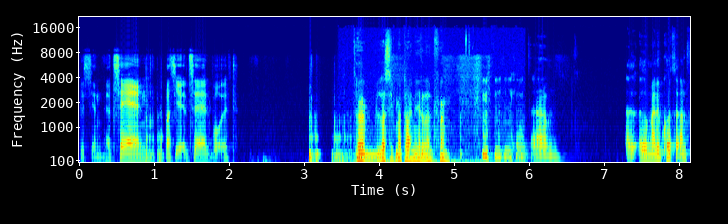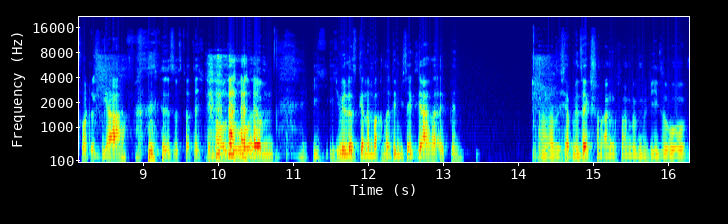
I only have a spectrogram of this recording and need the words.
bisschen erzählen, was ihr erzählen wollt. Dann lass ich mal Daniel anfangen. Okay, ähm, also meine kurze Antwort ist ja. es ist tatsächlich genauso. ähm, ich, ich will das gerne machen, seitdem ich sechs Jahre alt bin. Also ich habe mit sechs schon angefangen, irgendwie so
